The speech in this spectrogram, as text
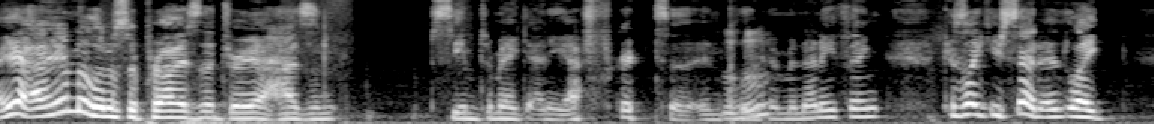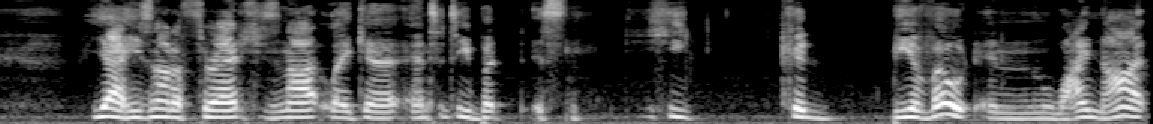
Yeah, I am a little surprised that Drea hasn't seemed to make any effort to include Mhm. him in anything. Because, like you said, it, like, yeah, he's not a threat. He's not like a entity, but it's he could be a vote, and why not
